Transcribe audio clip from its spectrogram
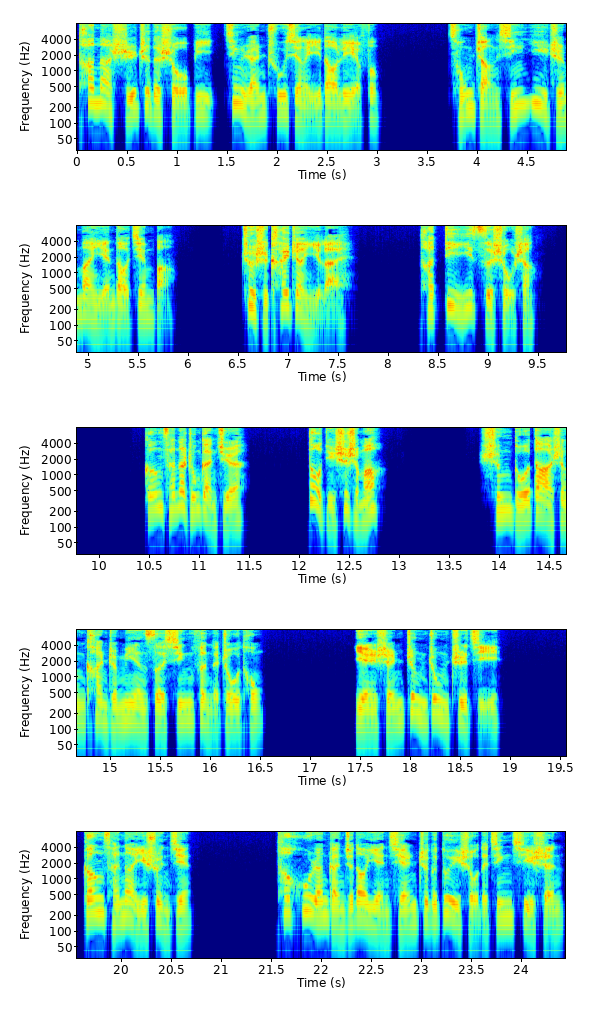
他那实质的手臂竟然出现了一道裂缝，从掌心一直蔓延到肩膀。这是开战以来他第一次受伤。刚才那种感觉。到底是什么？争夺大圣看着面色兴奋的周通，眼神郑重至极。刚才那一瞬间，他忽然感觉到眼前这个对手的精气神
